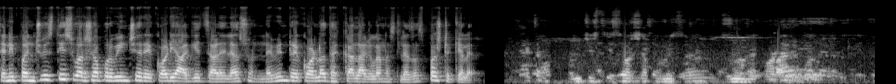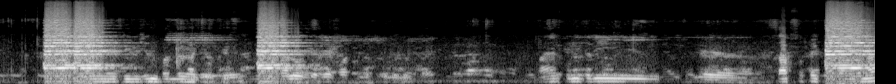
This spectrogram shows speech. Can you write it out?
त्यांनी पंचवीस तीस वर्षापूर्वींचे रेकॉर्ड या आगीत जाळलेले असून नवीन रेकॉर्डला धक्का लागला नसल्याचं स्पष्ट केलं पंचवीस तीस वर्षापूर्वीचं जुनं रेकॉर्ड आहे ते डिव्हिजन बंद झाले होते. बाहेर कोणीतरी म्हणजे साफसफाई करताना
